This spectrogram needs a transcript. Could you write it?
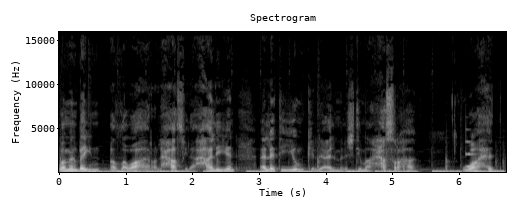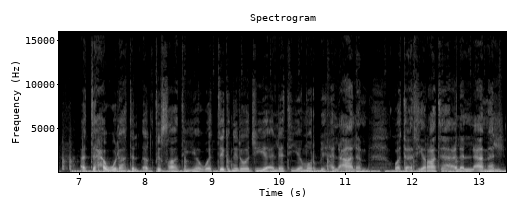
ومن بين الظواهر الحاصلة حاليا التي يمكن لعلم الاجتماع حصرها واحد التحولات الاقتصادية والتكنولوجية التي يمر بها العالم وتأثيراتها على العمل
